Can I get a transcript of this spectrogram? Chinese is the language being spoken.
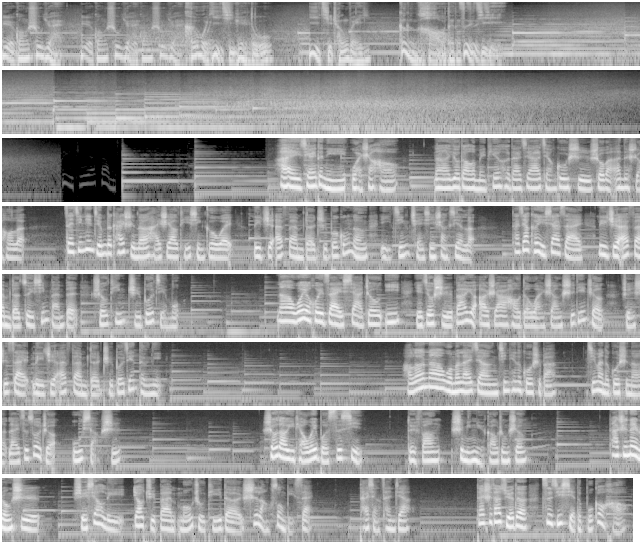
月光书院，月光书院，月光书院，和我一起阅读，一起成为更好的自己。嗨，亲爱的你，晚上好。那又到了每天和大家讲故事、说晚安的时候了。在今天节目的开始呢，还是要提醒各位，荔枝 FM 的直播功能已经全新上线了，大家可以下载荔枝 FM 的最新版本收听直播节目。那我也会在下周一，也就是八月二十二号的晚上十点整，准时在荔枝 FM 的直播间等你。好了，那我们来讲今天的故事吧。今晚的故事呢，来自作者吴小诗。收到一条微博私信，对方是名女高中生。大致内容是，学校里要举办某主题的诗朗诵比赛，她想参加，但是她觉得自己写的不够好，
